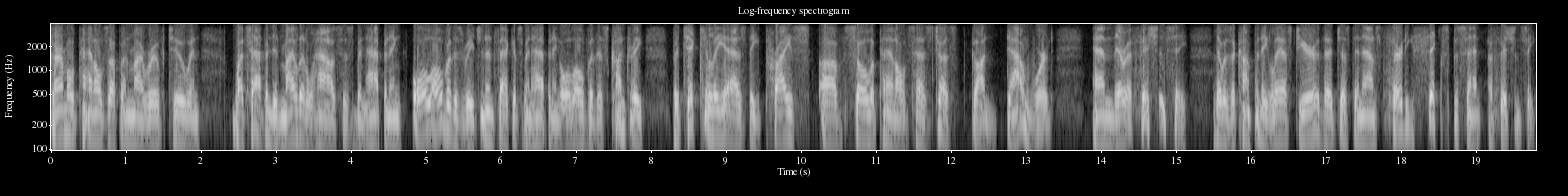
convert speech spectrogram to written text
thermal panels up on my roof, too, and what's happened in my little house has been happening all over this region. In fact, it's been happening all over this country, particularly as the price of solar panels has just gone downward and their efficiency. There was a company last year that just announced 36% efficiency.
